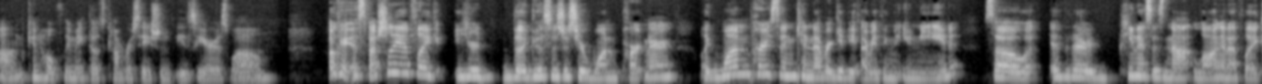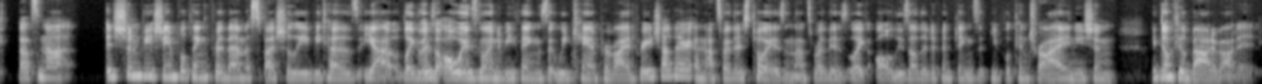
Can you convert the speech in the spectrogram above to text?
um, can hopefully make those conversations easier as well. Okay, especially if like you're the this is just your one partner. Like one person can never give you everything that you need. So if their penis is not long enough, like that's not it shouldn't be a shameful thing for them, especially because yeah, like there's always going to be things that we can't provide for each other, and that's why there's toys, and that's why there's like all these other different things that people can try, and you shouldn't like don't feel bad about it.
